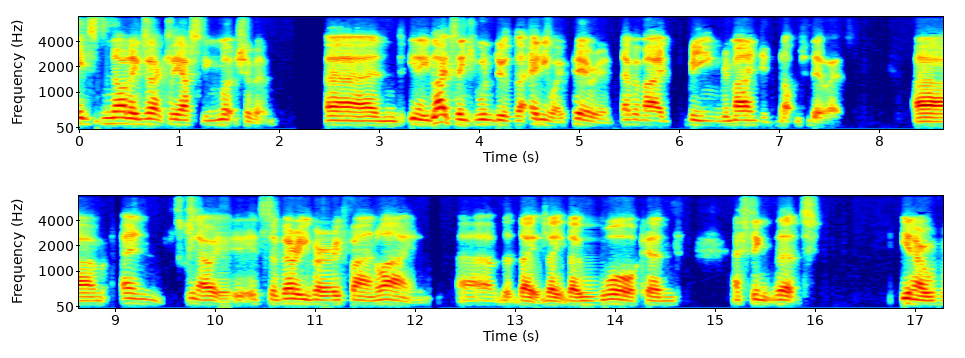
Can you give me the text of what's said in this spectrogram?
it's not exactly asking much of him. And you know, you'd like to think he wouldn't do that anyway. Period. Never mind being reminded not to do it. Um, and you know, it, it's a very very fine line uh, that they, they they walk. And I think that you know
